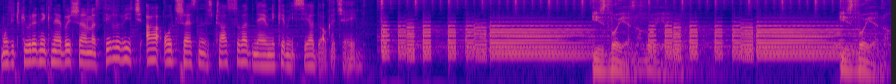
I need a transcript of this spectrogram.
muzički urednik Nebojša Mastilović, a od 16 časova dnevnik emisija Događaj. Izdvojeno. Izdvojeno.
